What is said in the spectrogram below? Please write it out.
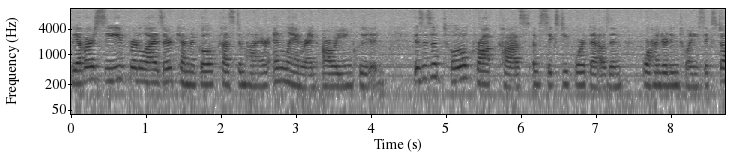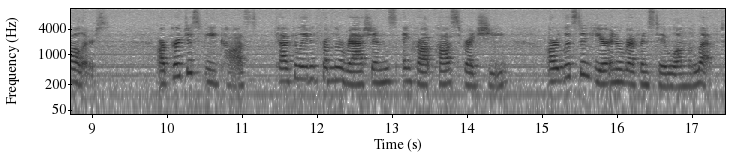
We have our seed, fertilizer, chemical, custom hire, and land rent already included. This is a total crop cost of $64,426. Our purchase feed costs, calculated from the rations and crop cost spreadsheet, are listed here in a reference table on the left.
